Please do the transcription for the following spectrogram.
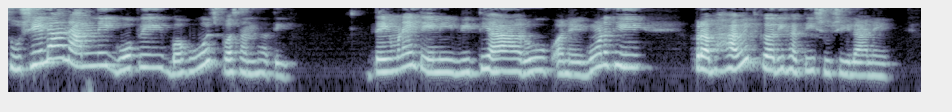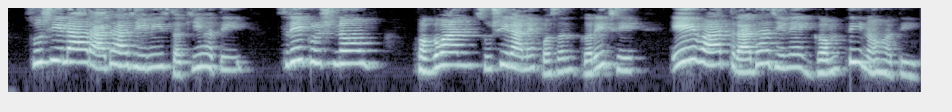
સુશીલા નામની ગોપી બહુ જ પસંદ હતી. તેમણે તેની વિદ્યા, રૂપ અને ગુણથી પ્રભાવિત કરી હતી સુશીલાને. સુશીલા રાધાજીની સખી હતી. શ્રી કૃષ્ણ ભગવાન સુશીલાને પસંદ કરે છે, એ વાત રાધાજીને ગમતી ન હતી.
